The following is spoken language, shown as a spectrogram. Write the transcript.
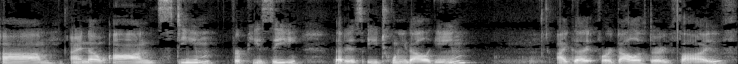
Um, I know on Steam for PC, that is a $20 game. I got it for $1.35.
